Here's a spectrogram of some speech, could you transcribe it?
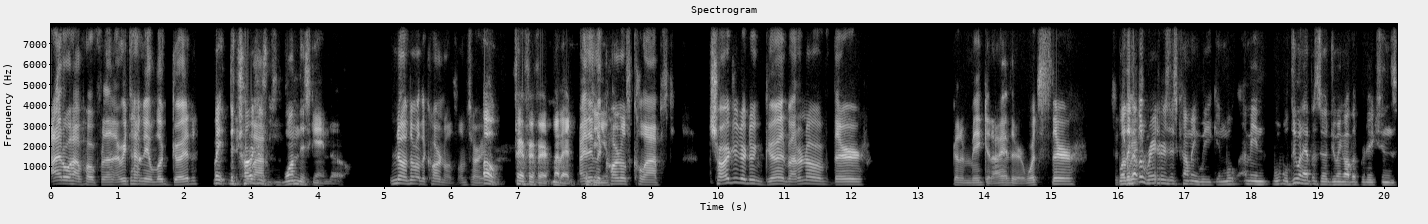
I don't have hope for them. Every time they look good. Wait, the Chargers collapse. won this game though. No, I'm talking about the Cardinals. I'm sorry. Oh, fair, fair, fair. My bad. I think the Cardinals collapsed. Chargers are doing good, but I don't know if they're gonna make it either. What's their Situation. Well, they got the Raiders this coming week, and we'll, I mean, we'll, we'll, do an episode doing all the predictions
